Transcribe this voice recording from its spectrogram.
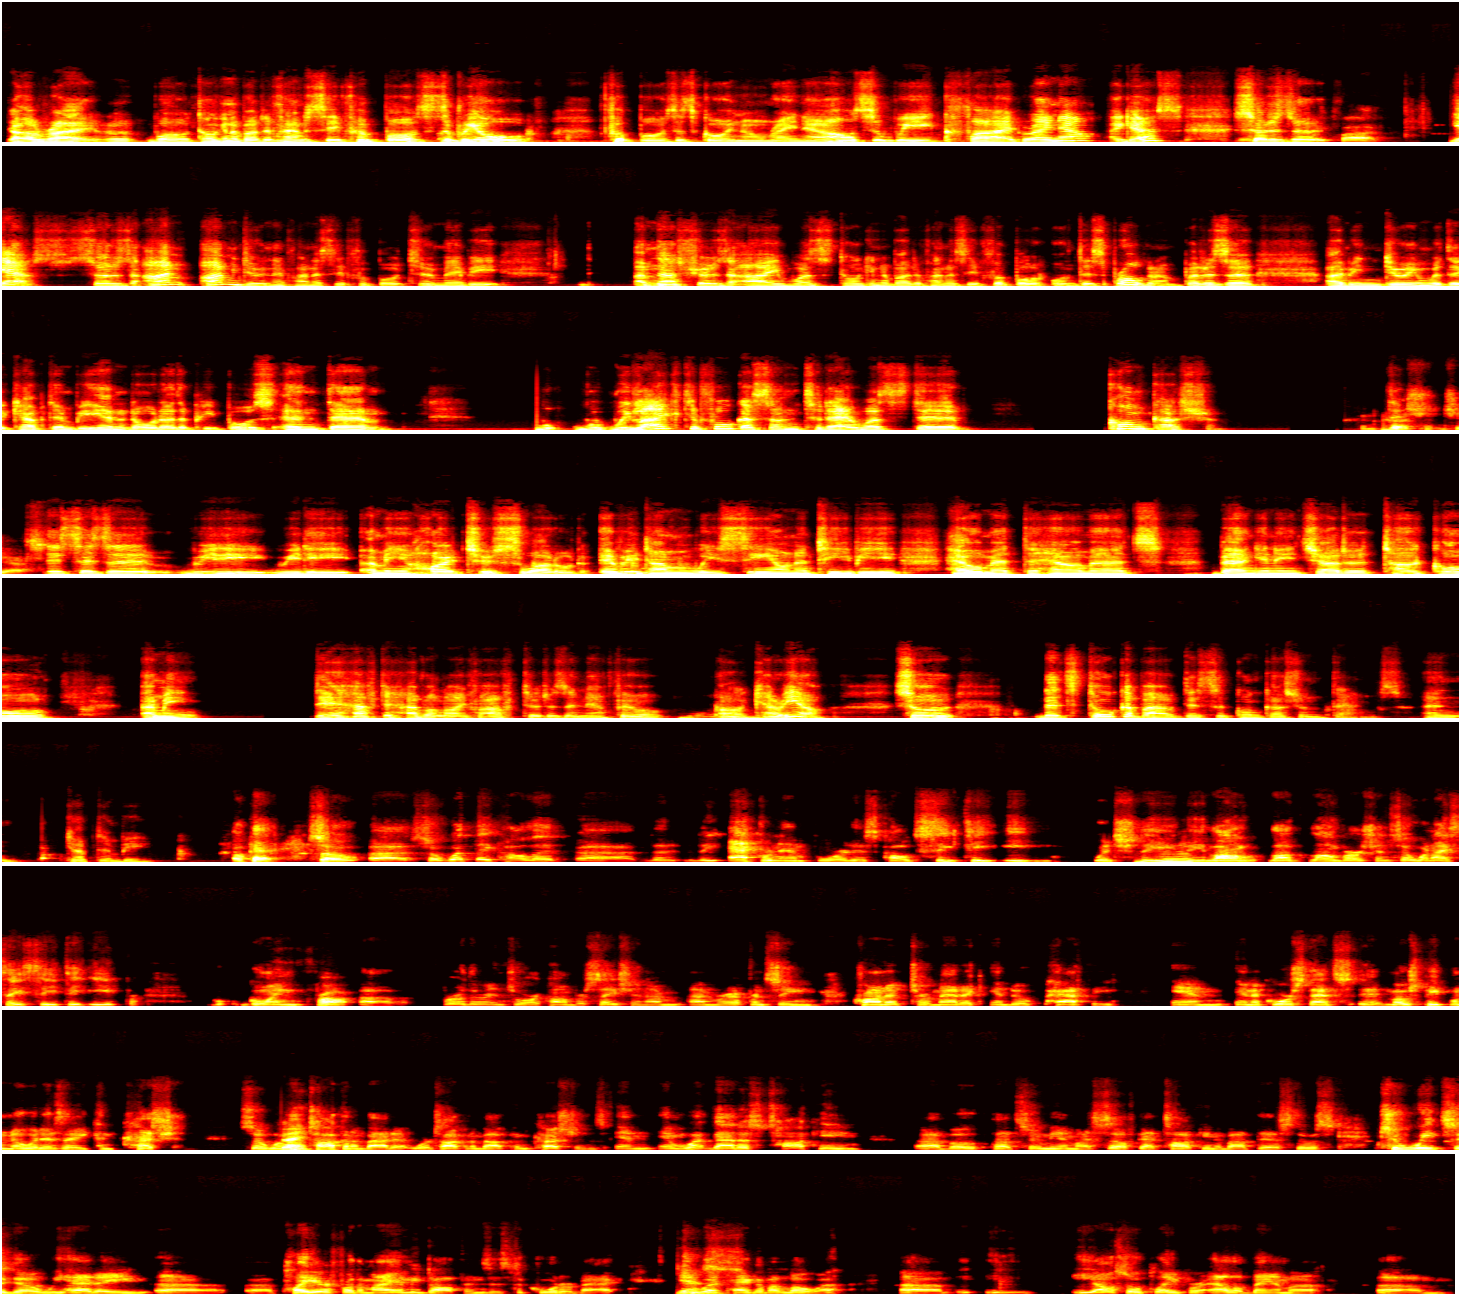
All right. Uh, well, talking about the fantasy football, it's the real football that's going on right now. It's week five right now, I guess. so does a week five. Yes. So does I'm I'm doing a fantasy football too. Maybe I'm not sure that I was talking about the fantasy football on this program, but as a I've been doing with the Captain B and all other peoples, and um, w- w- we like to focus on today was the concussion. Concussions, the, yes. This is a really, really, I mean, hard to swallow. Every time we see on a TV, helmet to helmets, banging each other, tackle. I mean, they have to have a life after the NFL uh, career. So let's talk about this concussion things and Captain B. Okay, so uh, so what they call it, uh, the the acronym for it is called CTE, which the mm-hmm. the long, long, long version. So when I say CTE, for going for, uh, further into our conversation, I'm I'm referencing chronic traumatic endopathy, and and of course that's it, most people know it as a concussion so when right. we're talking about it we're talking about concussions and and what got us talking uh, both tatsumi and myself got talking about this there was two weeks ago we had a, uh, a player for the miami dolphins it's the quarterback yes. Tua Tagovailoa. Um, he he also played for alabama um,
